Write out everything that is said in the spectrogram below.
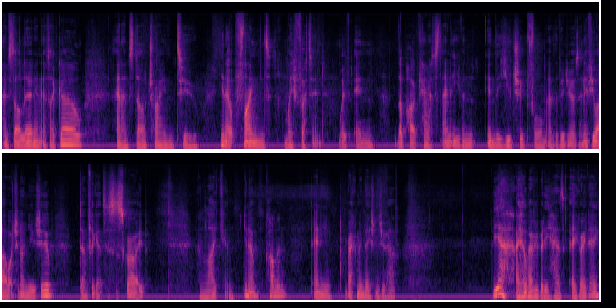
I'm still learning as I go, and I'm still trying to, you know, find my footing within the podcast and even in the YouTube form of the videos. And if you are watching on YouTube, don't forget to subscribe and like and, you know, comment any recommendations you have. But yeah, I hope everybody has a great day.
